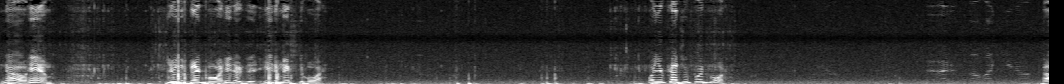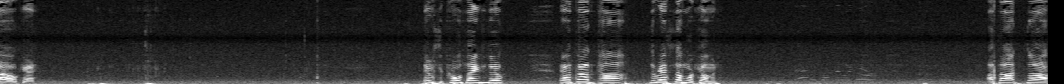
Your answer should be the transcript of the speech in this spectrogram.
No, him. You the big boy, he the, he the Mr. boy. What you cut your foot for? Oh, okay. It was a cool thing to do. Yeah, I thought uh, the rest of them were coming. I thought, uh,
